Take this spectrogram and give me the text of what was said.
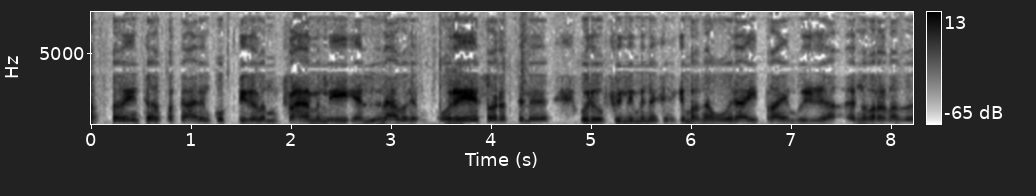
അത്രയും ചെറുപ്പക്കാരും കുട്ടികളും ഫാമിലി എല്ലാവരും ഒരേ സ്വരത്തിൽ ഒരു ഫിലിമിനെ ശരിക്കും പറഞ്ഞാൽ ഒരു അഭിപ്രായം വീഴുക എന്ന് പറയണത്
